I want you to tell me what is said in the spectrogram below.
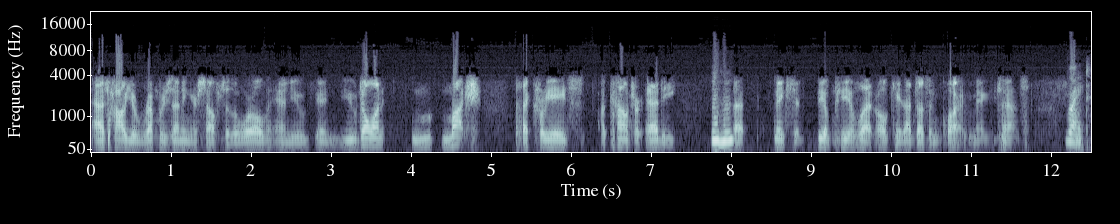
as how you're representing yourself to the world, and you and you don't want m- much that creates a counter eddy Mhm. that makes it feel feel that okay that doesn't quite make sense. Right.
